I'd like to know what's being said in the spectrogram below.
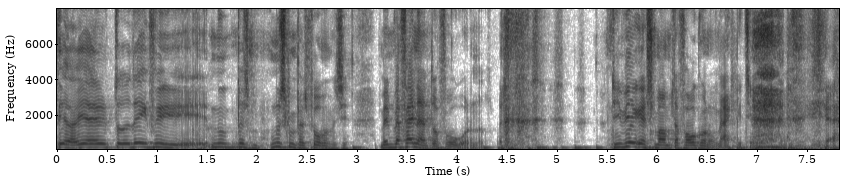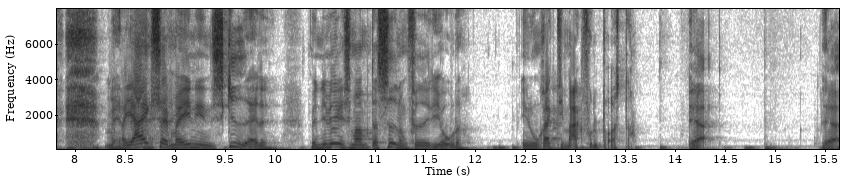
det er, jeg, du ved, det er ikke fordi, nu, nu skal man passe på, hvad man siger. Men hvad fanden er det, der foregår dernede? Det virker som om, der foregår nogle mærkelige ting. Ja, men, Og jeg har ikke sat mig ind i en skid af det, men det virker som om, der sidder nogle fede idioter i nogle rigtig magtfulde poster. Ja. Ja.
